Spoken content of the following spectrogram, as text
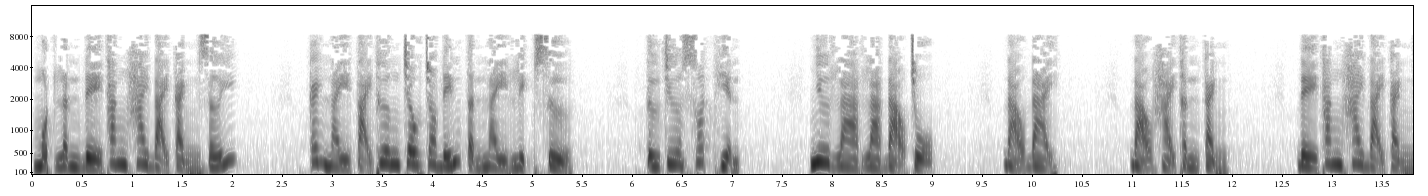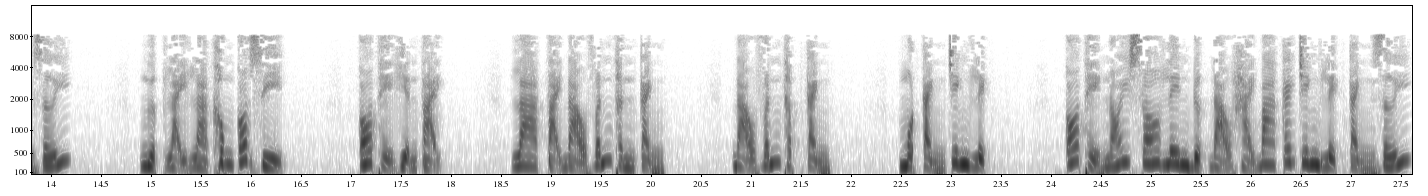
một lần đề thăng hai đại cảnh giới, cái này tại thương châu cho đến tận này lịch sử, từ chưa xuất hiện, như là là đạo trụ, đạo đài, đạo hải thần cảnh, đề thăng hai đại cảnh giới, ngược lại là không có gì, có thể hiện tại, là tại đạo vẫn thần cảnh, đạo vẫn thập cảnh, một cảnh trinh lịch, có thể nói so lên được đạo hải ba cái trinh lịch cảnh giới,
